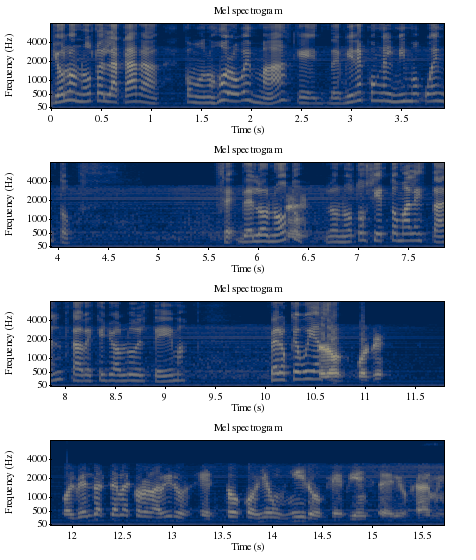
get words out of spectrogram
Yo lo noto en la cara, como no jorobes más, que vienes con el mismo cuento. de, lo noto, lo noto cierto malestar cada vez que yo hablo del tema. Pero ¿qué voy a hacer? volviendo al tema del coronavirus, esto cogió un giro que es bien serio, Carmen,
